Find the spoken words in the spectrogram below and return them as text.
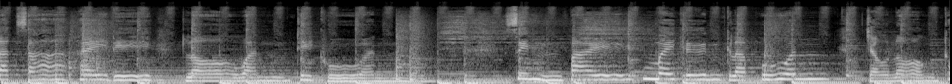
รักษาให้ดี รอวันที่ควร สิ้นไปไม่คืนกลับหวน เจ้าลองท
